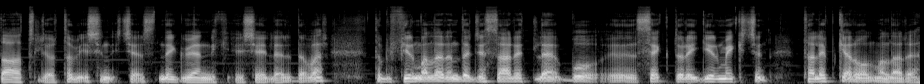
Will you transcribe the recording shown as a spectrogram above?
dağıtılıyor. Tabii işin içerisinde güvenlik e, şeyleri de var. Tabii firmaların da cesaretle bu e, sektöre girmek için talepkar olmaları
